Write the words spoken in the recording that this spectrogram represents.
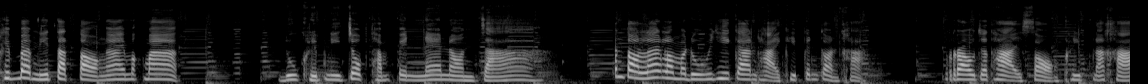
คลิปแบบนี้ตัดต่อง่ายมากๆ ดูคลิปนี้จบทำเป็นแน่นอนจ้า ขั้นตอนแรกเรามาดูวิธีการถ่ายคลิปกันก่อนค่ะ เราจะถ่าย 2 คลิปนะคะ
